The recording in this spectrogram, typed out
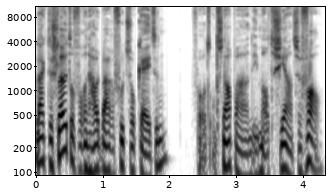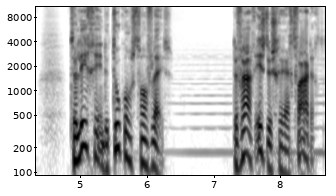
lijkt de sleutel voor een houdbare voedselketen, voor het ontsnappen aan die Malthusiaanse val, te liggen in de toekomst van vlees. De vraag is dus gerechtvaardigd.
